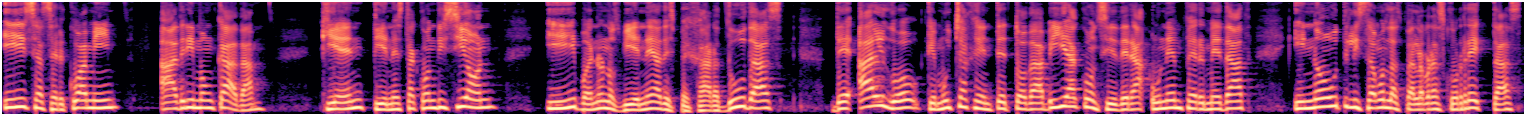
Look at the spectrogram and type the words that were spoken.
y se acercó a mí Adri Moncada, quien tiene esta condición y bueno, nos viene a despejar dudas de algo que mucha gente todavía considera una enfermedad y no utilizamos las palabras correctas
